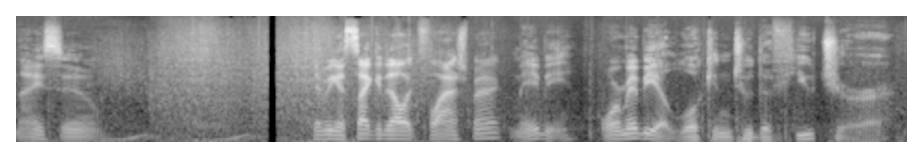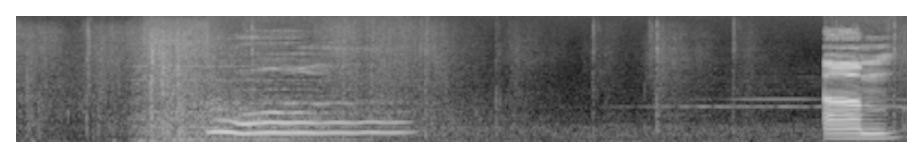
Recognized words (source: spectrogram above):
Nice. Having a psychedelic flashback? Maybe. Or maybe a look into the future. Um.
